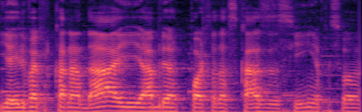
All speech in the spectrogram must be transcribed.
E aí ele vai pro Canadá e abre a porta das casas, assim, e a pessoa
